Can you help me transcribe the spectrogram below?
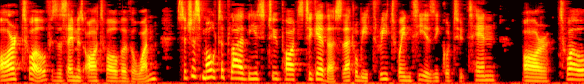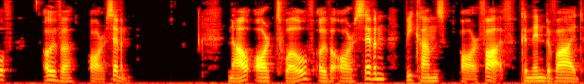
R12 is the same as R12 over 1. So just multiply these two parts together. So that will be 320 is equal to 10 R12 over R7. Now R12 over R7 becomes R5. Can then divide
